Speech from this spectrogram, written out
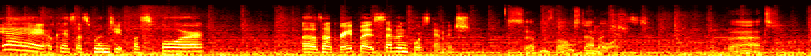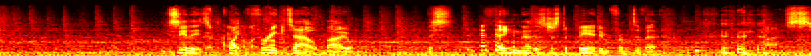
Yay! Okay, so that's 1d8 plus four. Uh, it's not great, but seven force damage. Seven force damage. Not bad. You can see that it's Good, quite kinda like freaked out by this thing that has just appeared in front of it. Nice.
